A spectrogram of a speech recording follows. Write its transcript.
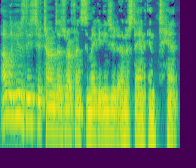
I will use these two terms as reference to make it easier to understand intent.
